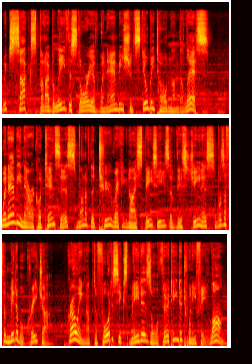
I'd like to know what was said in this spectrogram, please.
which sucks but I believe the story of Wonambi should still be told nonetheless. Wonambi naracoortensis, one of the two recognised species of this genus, was a formidable creature, growing up to 4 to 6 metres or 13 to 20 feet long.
